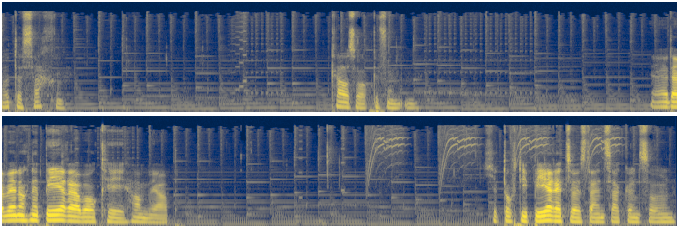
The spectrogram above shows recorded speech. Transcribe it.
Lauter Sachen. Chaosrock gefunden. Ja, da wäre noch eine Beere, aber okay, haben wir ab. Ich hätte doch die Beere zuerst einsackeln sollen.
